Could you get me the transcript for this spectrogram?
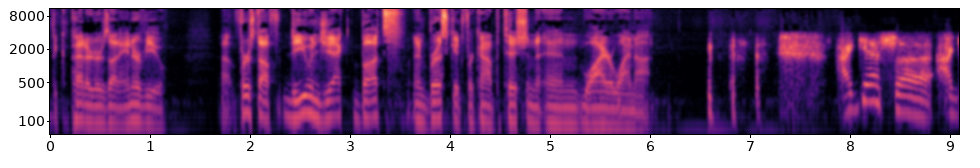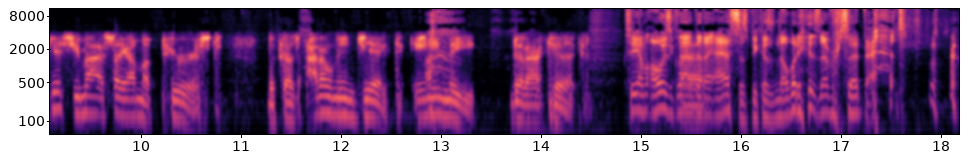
the competitors I interview. Uh, first off, do you inject butts and brisket for competition, and why or why not? I guess uh, I guess you might say I'm a purist because I don't inject any meat that I cook. See, I'm always glad uh, that I asked this because nobody has ever said that.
